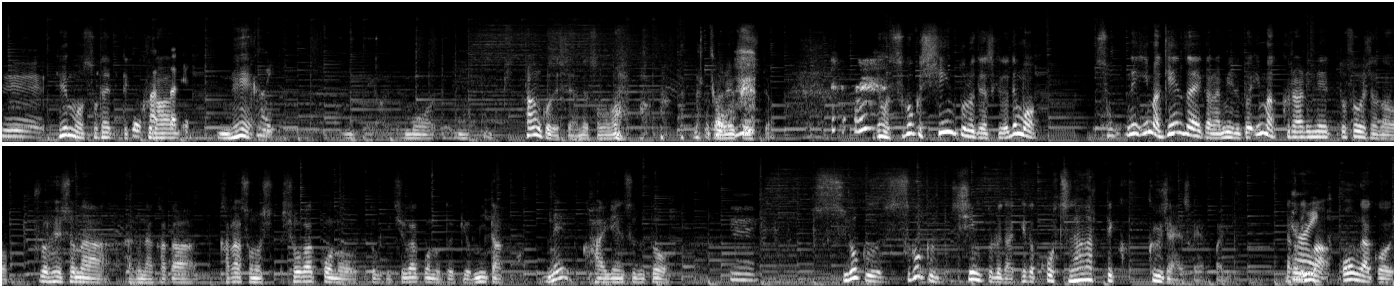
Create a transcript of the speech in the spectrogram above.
うん、でもそれってよクラ。ね、はい、もう、ぴったんこでしたよね、その、流れ としては。でもすごくシンプルですけど、でも、そね、今現在から見ると、今クラリネット奏者のプロフェッショナルな方から、その小学校の時、中学校の時を見た、ね、拝見すると、うん、すごく、すごくシンプルだけど、こう繋がってくくるじゃないですか、やっぱり。だから今、音楽を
